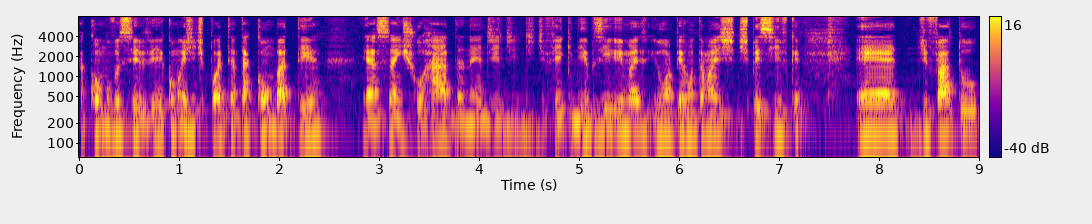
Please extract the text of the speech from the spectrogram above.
a, como você vê, como a gente pode tentar combater essa enxurrada né, de, de, de fake news. E, e, uma, e uma pergunta mais específica é, de fato,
